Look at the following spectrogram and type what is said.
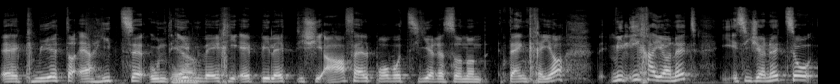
äh, Gemüter erhitzen und Ja. irgendwelche epileptische Anfälle provozieren, sondern denke, ja, weil ich habe ja nicht, es ist ja nicht so,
